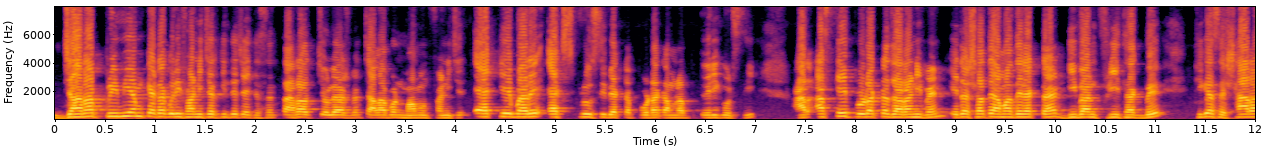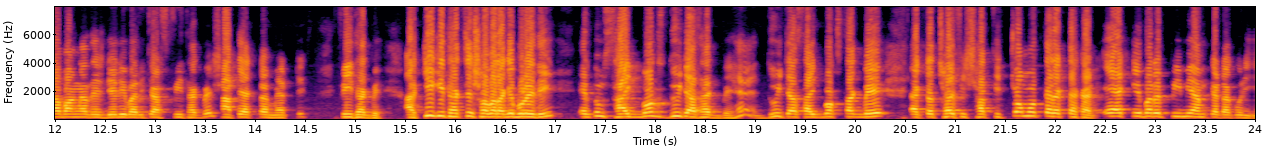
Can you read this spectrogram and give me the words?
যারা প্রিমিয়াম ক্যাটাগরি ফার্নিচার কিনতে চাইতেছেন, তারা চলে আসবেন চালাবন মামুন ফার্নিচার। একেবারে এক্সক্লুসিভ একটা প্রোডাক্ট আমরা তৈরি করছি। আর আজকে এই প্রোডাক্টটা যারা নিবেন, এটার সাথে আমাদের একটা ডিভান ফ্রি থাকবে, ঠিক আছে? সারা বাংলাদেশ ডেলিভারি চার্জ ফ্রি থাকবে, সাথে একটা ম্যাট্রিক্স ফ্রি থাকবে। আর কি কি থাকছে সবার আগে বলে দিই, এরকম সাইড বক্স দুইটা থাকবে হ্যাঁ? দুইটা সাইড বক্স থাকবে, একটা ছয় ফিট সাত ফিট চমৎকার একটা খাট, একেবারে প্রিমিয়াম ক্যাটাগরি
